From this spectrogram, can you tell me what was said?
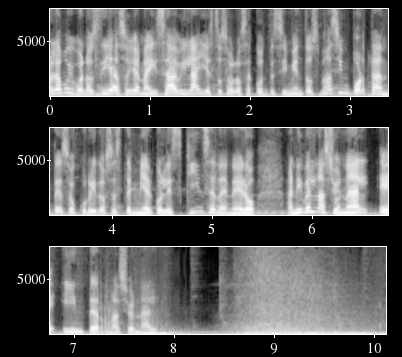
Hola, muy buenos días. Soy Anaís Ávila y estos son los acontecimientos más importantes ocurridos este miércoles 15 de enero a nivel nacional e internacional.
